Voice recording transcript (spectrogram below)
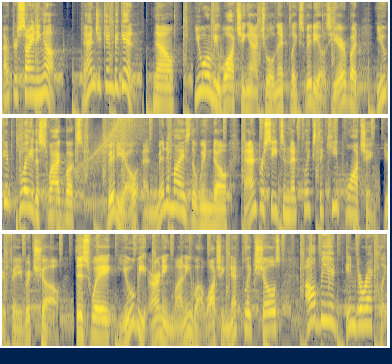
after signing up, and you can begin. Now, you won't be watching actual Netflix videos here, but you can play the Swagbucks video and minimize the window and proceed to Netflix to keep watching your favorite show. This way, you'll be earning money while watching Netflix shows, albeit indirectly.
